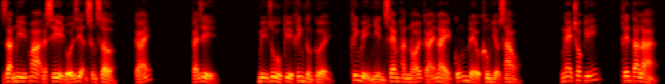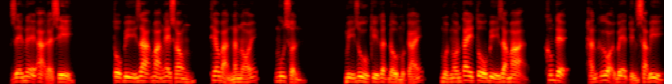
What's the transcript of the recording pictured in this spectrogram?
gianni ma đối diện xương sở, cái? Cái gì? Mỹ dù kỳ khinh thường cười, khinh bị nhìn xem hắn nói cái này cũng đều không hiểu sao. Nghe cho kỹ, tên ta là dễ nệ ạ đại si tổ bị dạ mạ nghe xong, theo bản năng nói, ngu xuẩn. Mỹ dù kỳ gật đầu một cái, một ngón tay tổ bị dạ mạ không tệ, hắn cứ gọi bệ tuyển sabi,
